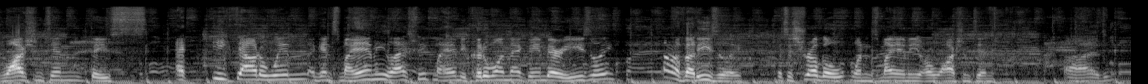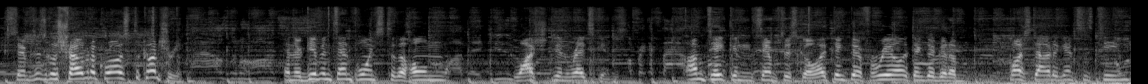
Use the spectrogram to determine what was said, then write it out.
Washington, they eked out a win against Miami last week. Miami could have won that game very easily. I don't know about easily. It's a struggle when it's Miami or Washington. Uh, San Francisco's traveling across the country, and they're giving 10 points to the home Washington Redskins. I'm taking San Francisco. I think they're for real. I think they're going to bust out against this team.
